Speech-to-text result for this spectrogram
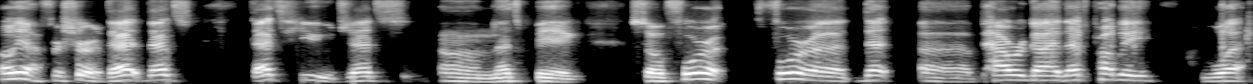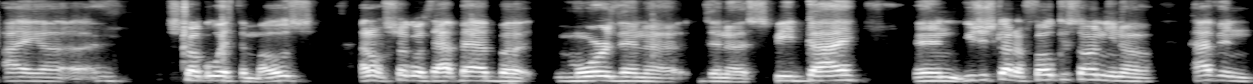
Oh yeah, for sure. That that's that's huge. That's um that's big. So for for uh, that uh, power guy, that's probably what I uh, struggle with the most. I don't struggle with that bad, but more than a than a speed guy. And you just got to focus on, you know, having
